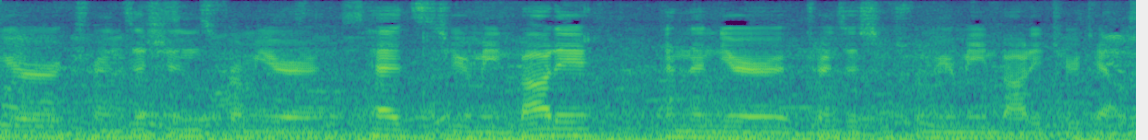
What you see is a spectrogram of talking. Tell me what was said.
your transitions from your heads to your main body, and then your transitions from your main body to your tails.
